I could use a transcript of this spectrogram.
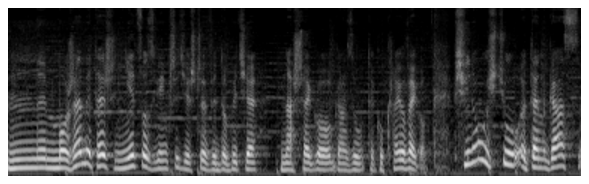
Mm, możemy też nieco zwiększyć jeszcze wydobycie naszego gazu tego krajowego. W Świnoujściu ten gaz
